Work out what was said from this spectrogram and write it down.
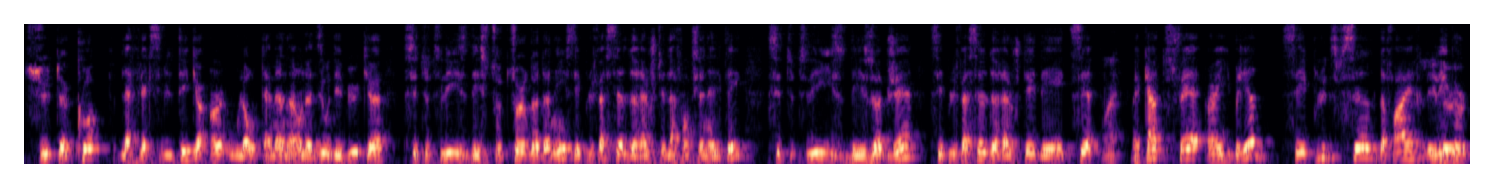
tu te coupes de la flexibilité qu'un ou l'autre t'amène. Hein. On a dit au début que si tu utilises des structures de données, c'est plus facile de rajouter de la fonctionnalité. Si tu utilises des objets, c'est plus facile de rajouter des types. Mais quand tu fais un hybride, c'est plus difficile de faire les, deux.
